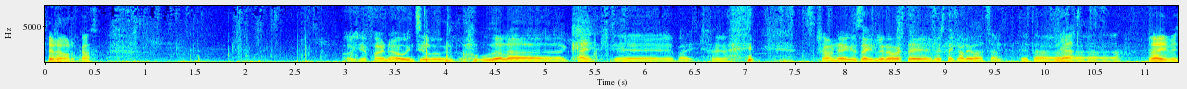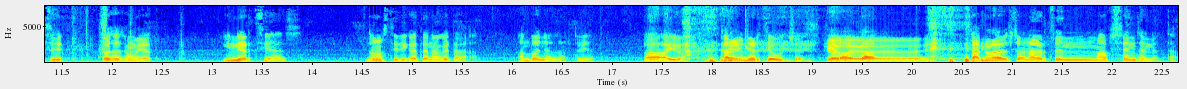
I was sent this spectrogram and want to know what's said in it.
Zer gorka? Hoxe, faena hau intzigun udalak... Bai. E, bai, bai, bai. Osa, honek, ez da, leheno beste, beste kale bat zan. Eta... Ja. Bai, bizi. Gauza esan gaiat. Inertziaz, donostitik atean hauk eta andoain aldartu biat. Ah, ahi ba. Claro, inertzia utxez. Claro, Ba, bai, eta- bai, bai. Eta nola ez zuen agertzen mapsen zen, eta...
